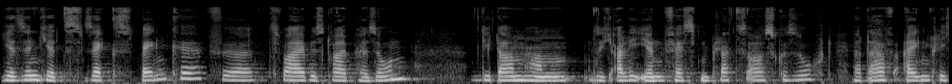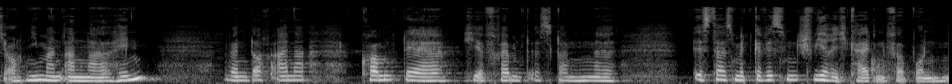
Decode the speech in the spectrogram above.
Hier sind jetzt sechs Bänke für zwei bis drei Personen. Die Damen haben sich alle ihren festen Platz ausgesucht. Da darf eigentlich auch niemand anderer hin. Wenn doch einer kommt, der hier fremd ist, dann äh, ist das mit gewissen Schwierigkeiten verbunden.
